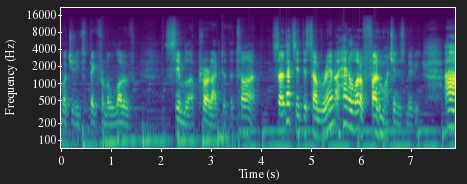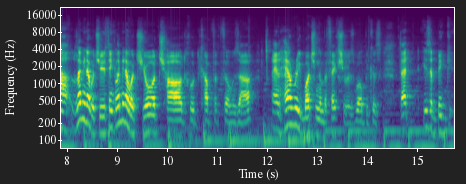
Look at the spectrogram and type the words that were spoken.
what you'd expect from a lot of similar product at the time. So that's it this time around. I had a lot of fun watching this movie. Uh, let me know what you think. Let me know what your childhood comfort films are and how rewatching them affects you as well because that is a big,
